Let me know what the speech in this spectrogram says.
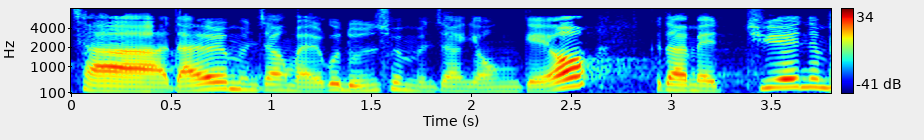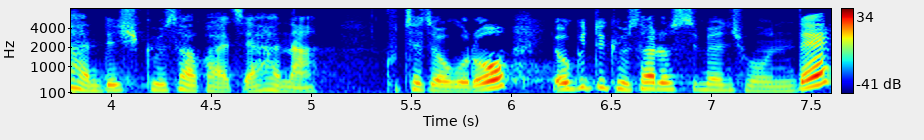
자, 나열 문장 말고 논술 문장 연계어. 그 다음에 뒤에는 반드시 교사 과제 하나. 구체적으로 여기도 교사로 쓰면 좋은데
